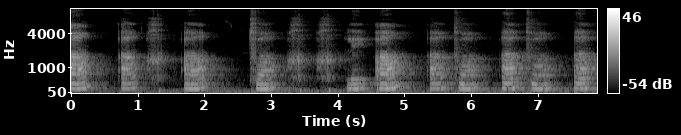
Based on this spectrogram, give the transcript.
A, A, A, toi, les A, A, toi, A, toi, A,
